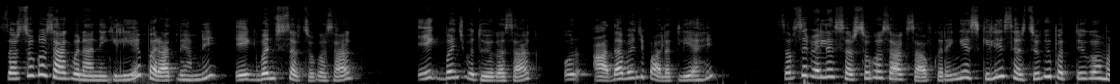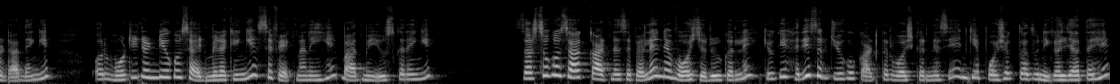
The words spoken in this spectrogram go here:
सरसों का साग बनाने के लिए परात में हमने एक बंच सरसों का साग, एक बंच बथुए का साग और आधा बंच पालक लिया है। सबसे पहले सरसों का साग साफ़ करेंगे, इसके लिए सरसों की पत्तियों को हम हटा देंगे और मोटी डंडियों को साइड में रखेंगे इससे फेंकना नहीं है, बाद में यूज़ करेंगे। सरसों को साग काटने से पहले इन्हें वॉश ज़रूर कर लें, क्योंकि हरी सब्जियों को काट कर वॉश करने से इनके पोषक तत्व तो निकल जाते हैं।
